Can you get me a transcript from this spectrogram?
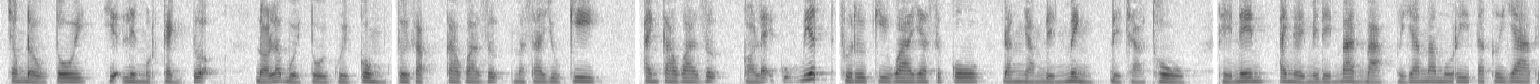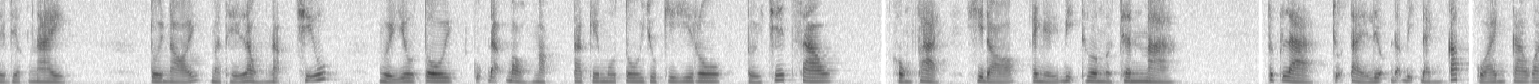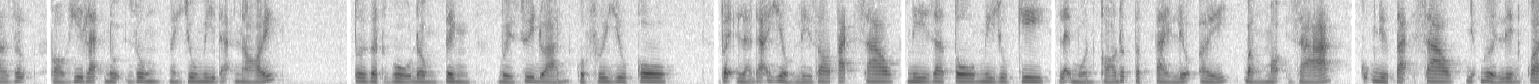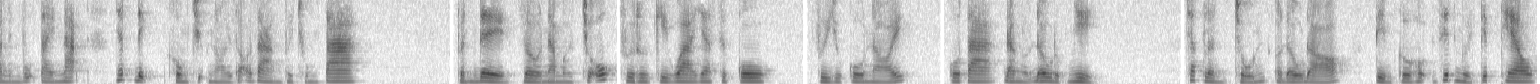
Trong đầu tôi hiện lên một cảnh tượng. Đó là buổi tối cuối cùng tôi gặp Kawazu Masayuki. Anh Kawazu có lẽ cũng biết Furukiwa Yasuko đang nhắm đến mình để trả thù. Thế nên anh ấy mới đến bàn bạc với Yamamori Takuya về việc này. Tôi nói mà thấy lòng nặng trĩu. Người yêu tôi cũng đã bỏ mặc Takemoto Yukihiro tới chết sao? Không phải, khi đó anh ấy bị thương ở chân mà. Tức là chỗ tài liệu đã bị đánh cắp của anh Kawazu có ghi lại nội dung mà Yumi đã nói. Tôi gật gù đồng tình với suy đoán của Fuyuko. Vậy là đã hiểu lý do tại sao Nizato Miyuki lại muốn có được tập tài liệu ấy bằng mọi giá, cũng như tại sao những người liên quan đến vụ tai nạn nhất định không chịu nói rõ ràng với chúng ta. Vấn đề giờ nằm ở chỗ Furukiwa Yasuko. Fuyuko nói, cô ta đang ở đâu được nhỉ? Chắc lần trốn ở đâu đó, tìm cơ hội giết người tiếp theo.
